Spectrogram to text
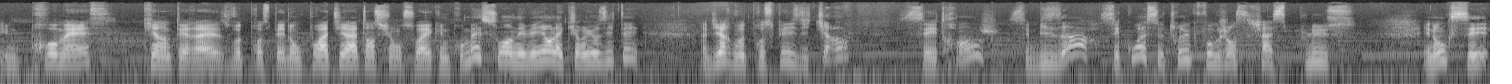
une promesse qui intéresse votre prospect. Donc pour attirer l'attention, soit avec une promesse, soit en éveillant la curiosité. À dire que votre prospect se dit tiens, c'est étrange, c'est bizarre, c'est quoi ce truc? Faut que j'en chasse plus. Et donc c'est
